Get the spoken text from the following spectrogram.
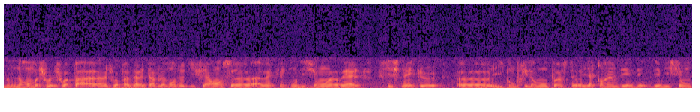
Non, moi je, je vois pas, je vois pas véritablement de différence avec les conditions réelles, si ce n'est que, y compris dans mon poste, il y a quand même des, des, missions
